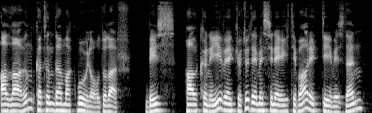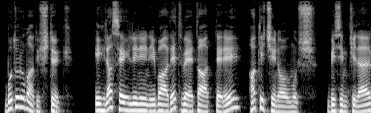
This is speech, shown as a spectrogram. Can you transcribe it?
Allah'ın katında makbul oldular. Biz halkın iyi ve kötü demesine itibar ettiğimizden bu duruma düştük. İhlas ehlinin ibadet ve taatleri hak için olmuş. Bizimkiler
